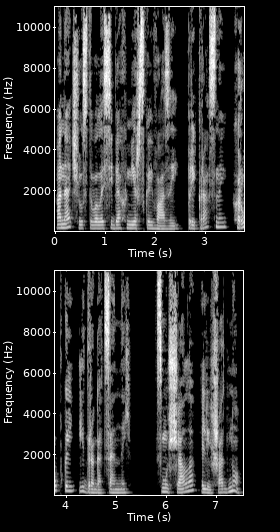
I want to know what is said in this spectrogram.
Она чувствовала себя хмирской вазой, прекрасной, хрупкой и драгоценной. Смущало лишь одно.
